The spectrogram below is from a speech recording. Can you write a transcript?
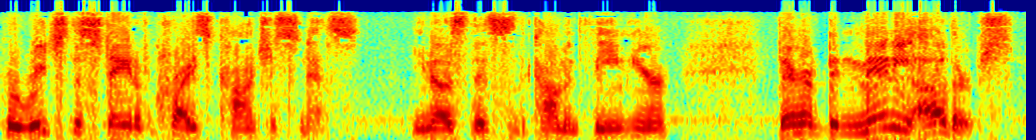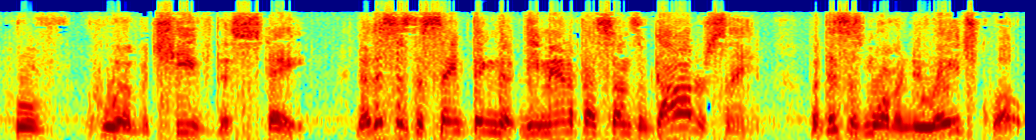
who reached the state of Christ consciousness. You notice this is the common theme here. There have been many others who have, who have achieved this state. Now this is the same thing that the manifest sons of God are saying, but this is more of a New Age quote.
